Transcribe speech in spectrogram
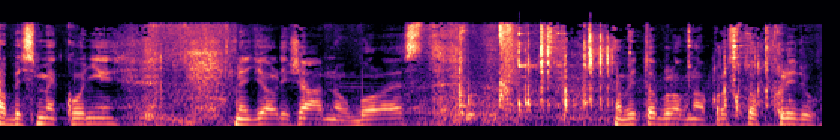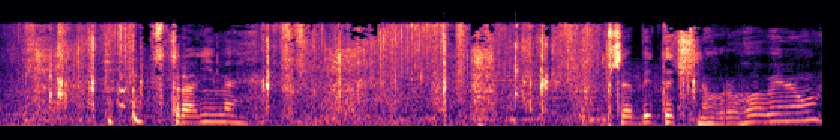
aby jsme koni nedělali žádnou bolest, aby to bylo naprosto v klidu. Straníme přebytečnou rohovinu.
